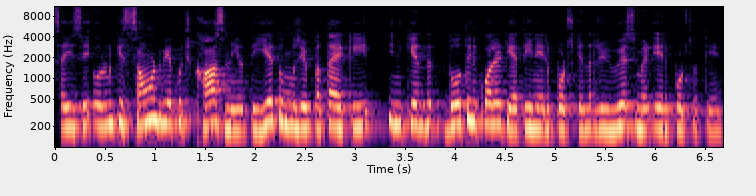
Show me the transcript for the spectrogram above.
सही से, और उनकी साउंड भी कुछ खास नहीं होती। ये तो मुझे पता है कि इनके अंदर दो तीन क्वालिटी आती है इन एयरपोर्ट्स के अंदर, जो यूएस मेड एयरपोर्ट्स होती हैं।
